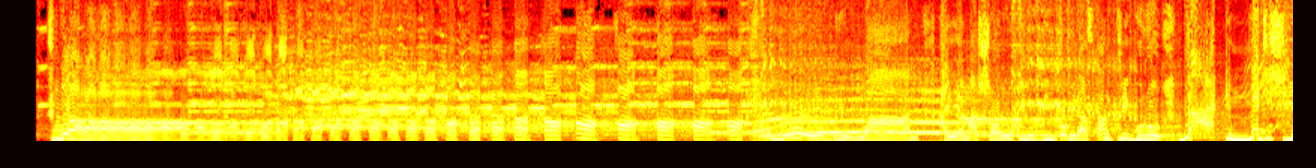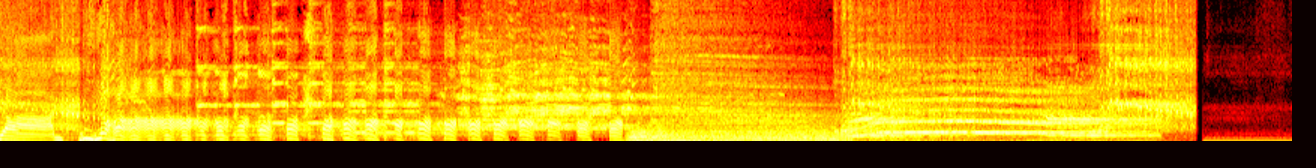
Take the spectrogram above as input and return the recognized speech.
Hello everyone, I am Ashol Ukiluddin Kobiras Tantric Guru, Black Magician.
